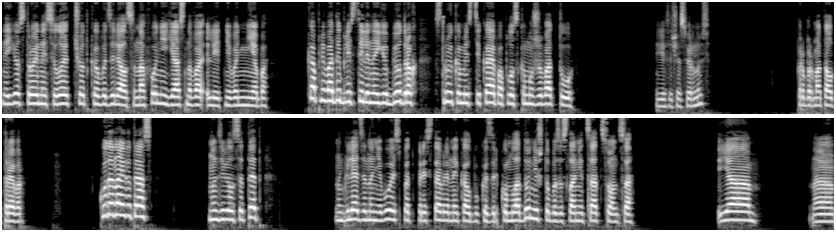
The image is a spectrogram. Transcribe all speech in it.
ее стройный силуэт четко выделялся на фоне ясного летнего неба. Капли воды блестели на ее бедрах, струйками стекая по плоскому животу. «Я сейчас вернусь», — пробормотал Тревор. «Куда на этот раз?» — удивился Тед, — глядя на него из-под приставленной колбу козырьком ладони, чтобы заслониться от солнца. «Я... Э,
